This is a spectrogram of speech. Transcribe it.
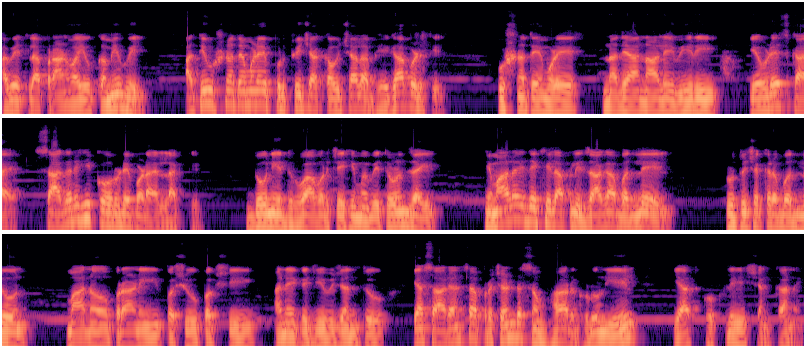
हवेतला प्राणवायू कमी होईल. अतिउष्णतेमुळे पृथ्वीच्या कवचाला भेगा पडतील. उष्णतेमुळे नद्या नाले विहिरी एवढेच काय सागरही कोरडे पडायला लागतील. दोन्ही ध्रुवावरचे हिम वितळून जाईल. हिमालय देखील आपली जागा बदलेल. ऋतुचक्र बदलून मानव प्राणी पशु पक्षी अनेक जीवजंतू या साऱ्यांचा प्रचंड संहार घडून येईल यात कुठलीही शंका नाही.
